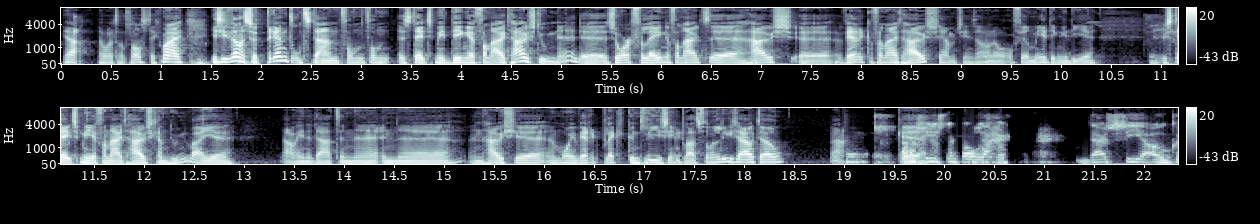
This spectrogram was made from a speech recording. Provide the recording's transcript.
Ja, dan wordt dat lastig. Maar je ziet wel een soort trend ontstaan van, van steeds meer dingen vanuit huis doen. Hè? De zorg verlenen vanuit eh, huis, eh, werken vanuit huis. Ja, misschien zijn er nog wel veel meer dingen die je, steeds meer vanuit huis gaan doen. Waar je nou inderdaad een, eh, een, een huisje, een mooie werkplek kunt leasen in plaats van een leaseauto. Ja, ik, Daar, zie je ook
